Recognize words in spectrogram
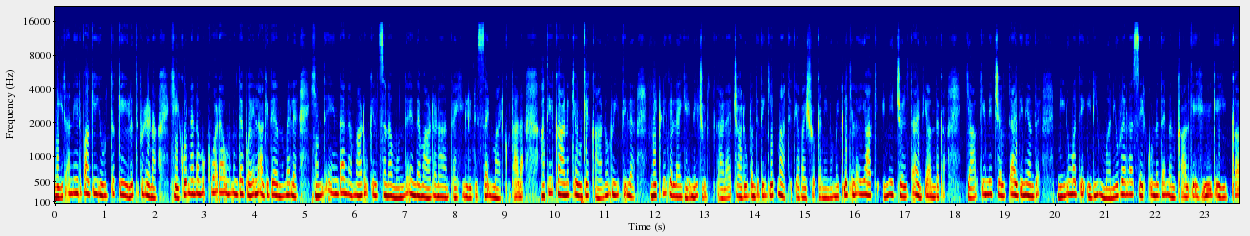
ನೇರ ನೇರವಾಗಿ ಯುದ್ಧಕ್ಕೆ ಇಳಿದು ಬಿಡೋಣ. ಹೇಗೋ ನನ್ನ ಮುಖವಾಡ ಅವಳ ಮುಂದೆ ಬಯಲಾಗಿದೆ ಅಂದಮೇಲೆ ಹಿಂದೆಯಿಂದ ನಾ ಮಾಡೋ ಕೆಲಸನ ಮುಂದೆಯಿಂದ ಮಾಡೋಣ ಅಂತ ಹೇಳಿ ಡಿಸೈಡ್ ಮಾಡ್ಕೋತಾಳೆ. ಅದೇ ಕಾರಣಕ್ಕೆ ಅವಳಿಗೆ ಕಾಣೋ ರೀತಿಲೇ ಮೆಟ್ಲಿಗೆಲ್ಲ ಎಣ್ಣೆ ಚೆಲ್ತಾಳೆ. ಚಾರು ಬಂದಿದೆ, ಏನು ಮಾಡ್ತಿದ್ಯಾ ವೈಶ್ವಕ ನೀನು? ಮೆಟ್ಲಿಗೆಲ್ಲ ಯಾಕೆ ಎಣ್ಣೆ ಚೆಲ್ತಾ ಇದೆಯಾ? ಅಂದಾಗ, ಯಾಕೆ ಎಣ್ಣೆ ಚೆಲ್ತಾ ಇದ್ದೀನಿ ಅಂದರೆ ನೀನು ಮತ್ತು ಇಡೀ ಮನೆಯವರೆಲ್ಲ ಸೇರಿಕೊಂಡಿದ್ದೆ ನನ್ನ ಕಾಲಿಗೆ ಹೇಗೆ ಹಿಗ್ಗ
